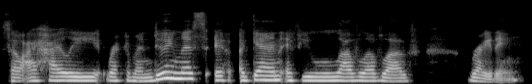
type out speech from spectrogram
So, I highly recommend doing this if, again, if you love, love, love writing.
